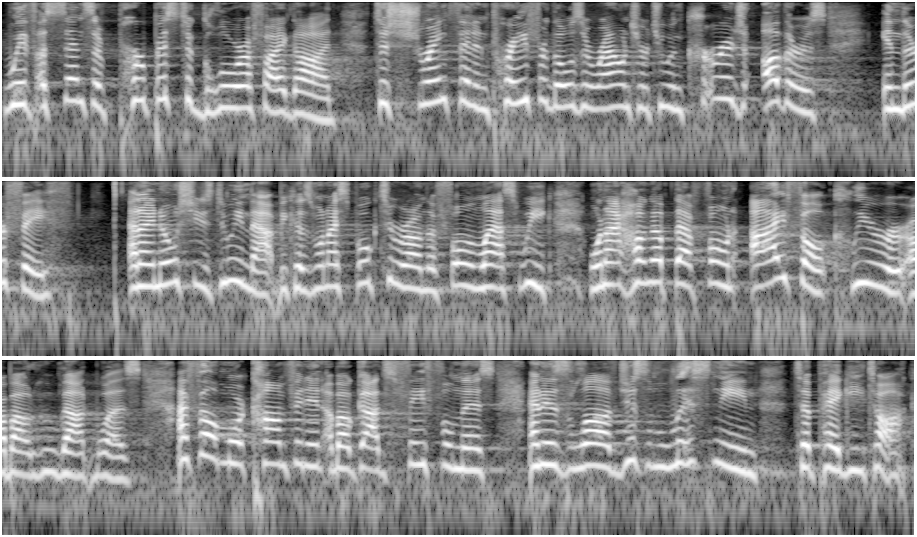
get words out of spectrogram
with a sense of purpose to glorify God, to strengthen and pray for those around her, to encourage others in their faith. And I know she's doing that because when I spoke to her on the phone last week, when I hung up that phone, I felt clearer about who God was. I felt more confident about God's faithfulness and His love just listening to Peggy talk.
